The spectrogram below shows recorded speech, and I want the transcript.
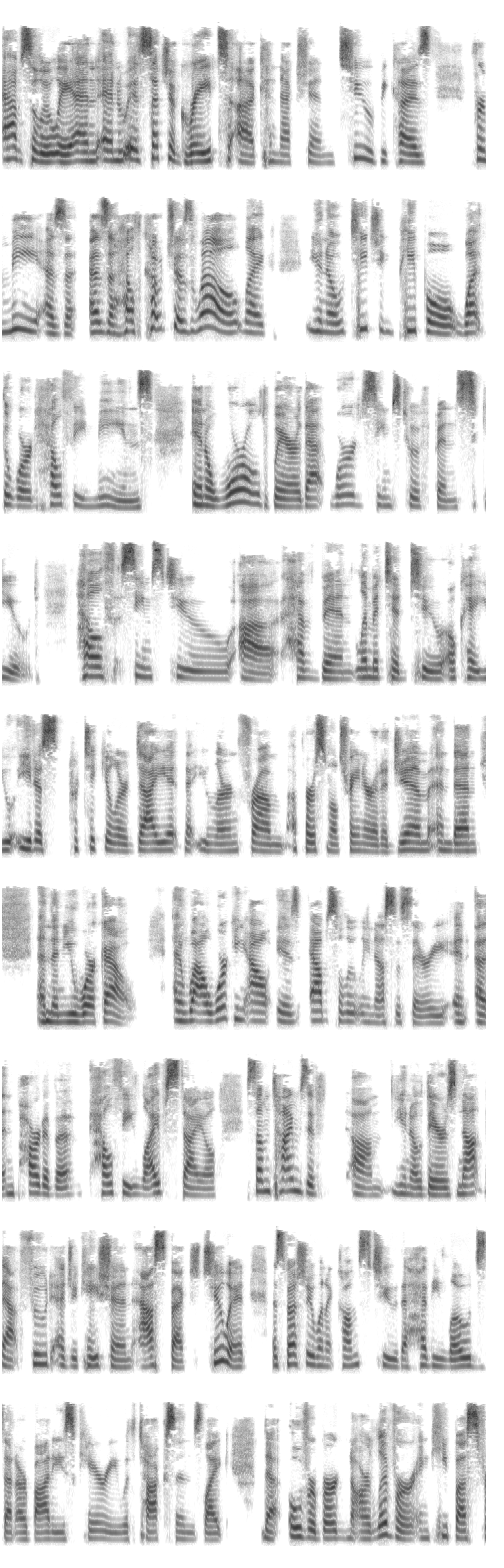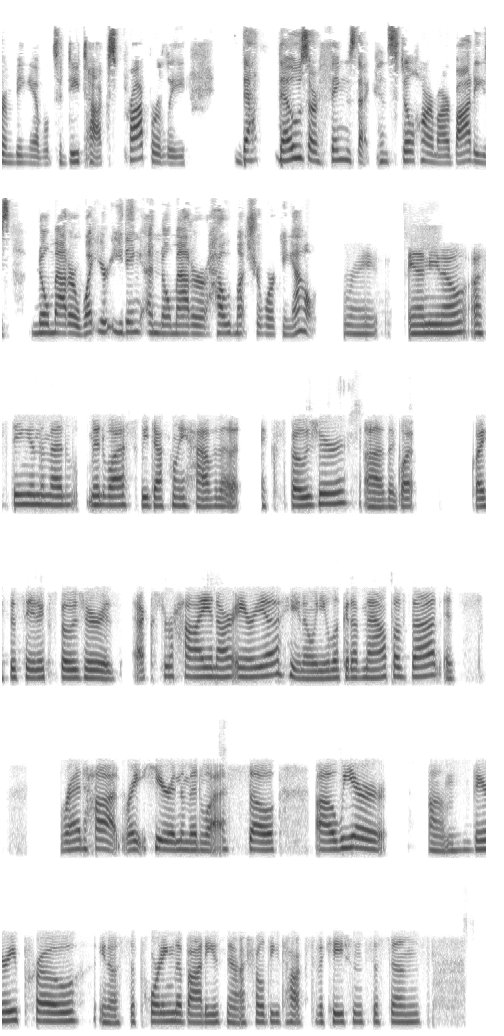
Absolutely. And, and it's such a great uh, connection too, because for me as a, as a health coach as well, like, you know, teaching people what the word healthy means in a world where that word seems to have been skewed. Health seems to uh, have been limited to, okay, you eat a particular diet that you learn from a personal trainer at a gym and then, and then you work out and while working out is absolutely necessary and, and part of a healthy lifestyle, sometimes if um, you know, there's not that food education aspect to it, especially when it comes to the heavy loads that our bodies carry with toxins like that overburden our liver and keep us from being able to detox properly. That those are things that can still harm our bodies no matter what you're eating and no matter how much you're working out. Right. And you know, us being in the med- Midwest, we definitely have that exposure. Uh, the gly- glyphosate exposure is extra high in our area. You know, when you look at a map of that, it's red hot right here in the Midwest. So uh, we are um, very pro, you know, supporting the body's natural detoxification systems.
